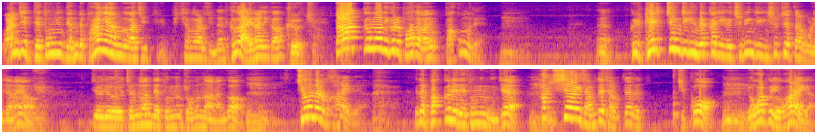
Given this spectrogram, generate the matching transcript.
완전 대통령 되는데 방해하는 것 같이 생각할 수 있는데 그거 아니라니까 그렇죠. 따끔한 이걸 받아가지고 바꾸면 돼. 음. 예. 그 결정적인 몇 가지 그 지빙적인 실수했다고 그러잖아요. 예. 저, 저, 전두환 대통령 조문 안한 거. 음. 지원해라도 가라 이거야. 네. 근데 박근혜 대통령 문제 음. 확실하게 잘못돼 잘못돼 짓고 음. 욕할 거 욕하라 이거.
